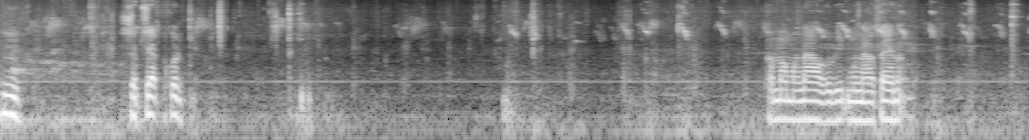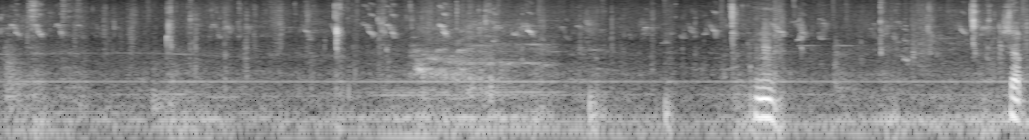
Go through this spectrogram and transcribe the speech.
อืมแซ่บแซ่บทุกคนพมังมะนาวกับวิตมะนาวใส่เนาะอืมแซ่บ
